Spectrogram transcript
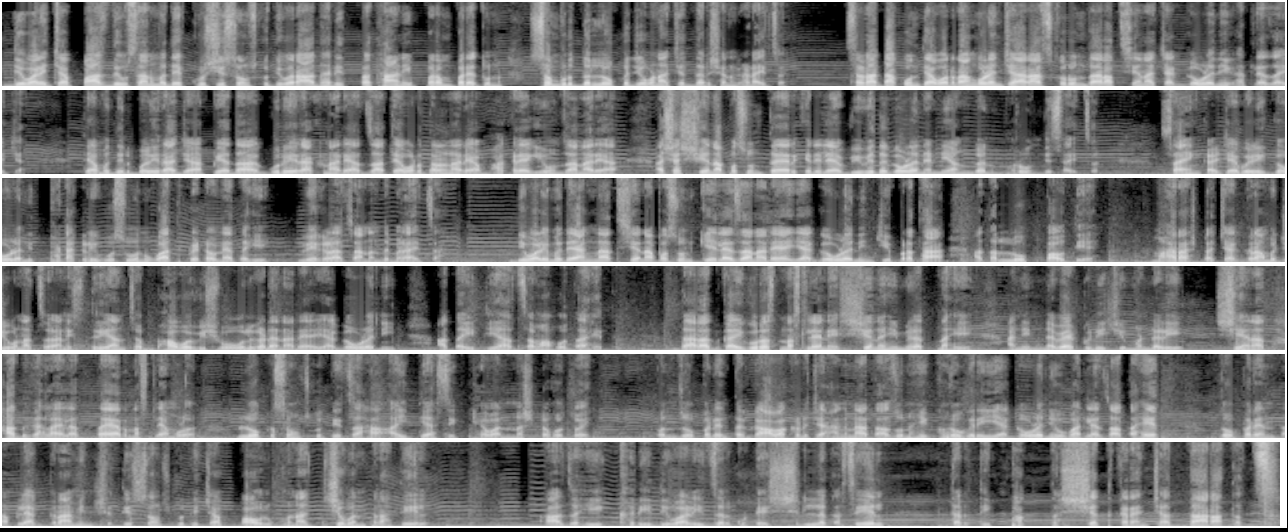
दिवाळीच्या पाच दिवसांमध्ये कृषी संस्कृतीवर आधारित प्रथा आणि परंपरेतून समृद्ध लोकजीवनाचे दर्शन घडायचं. सडा टाकून त्यावर रांगोळ्यांची आरास करून दारात शेणाच्या गवळणी घातल्या जायच्या. त्यामधील बळीराजा पेदा गुरे राखणाऱ्या जात्यावर दळणाऱ्या भाकऱ्या घेऊन जाणाऱ्या अशा शेणापासून तयार केलेल्या विविध गवळण्यांनी अंगण भरून दिसायचं. सायंकाळच्या वेळी गवळणीत फटाकडी घुसवून वात पेटवण्यातही वेगळाच आनंद मिळायचा. दिवाळीमध्ये अंगणात शेणापासून केल्या जाणाऱ्या या गवळणींची प्रथा आता लोप पावतीये. महाराष्ट्राच्या ग्रामजीवनाचं आणि स्त्रियांचं भावविश्व उलगडणाऱ्या या गवळणी आता इतिहास जमा होत आहेत. दारात गायगुरस नसल्याने शेणही मिळत नाही आणि नव्या पिढीची मंडळी शेणात हात घालायला तयार नसल्यामुळं लोकसंस्कृतीचा हा ऐतिहासिक ठेवा नष्ट होतोय. पण जोपर्यंत गावाकडच्या अंगणात अजूनही घरोघरी या गवळणी उभारल्या जात आहेत तोपर्यंत आपल्या ग्रामीण शेती संस्कृतीच्या पाऊलखुणा जिवंत राहतील. आजही खरी दिवाळी जर कुठे शिल्लक असेल तर ती फक्त शेतकऱ्यांच्या दारातच.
